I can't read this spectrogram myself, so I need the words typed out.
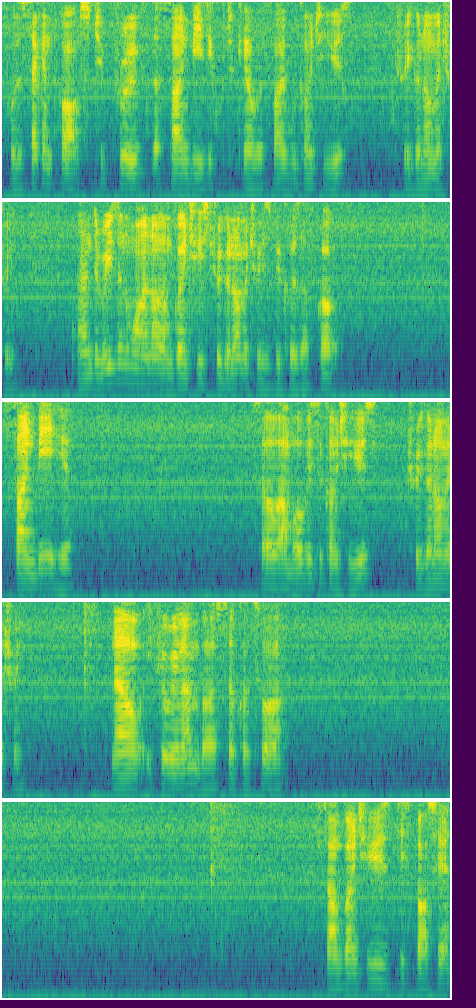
for the second part, to prove that sine b is equal to k over 5, we're going to use trigonometry. And the reason why know I'm going to use trigonometry is because I've got sine b here. So I'm obviously going to use trigonometry. Now, if you remember SOHCAHTOA, so I'm going to use this part here,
